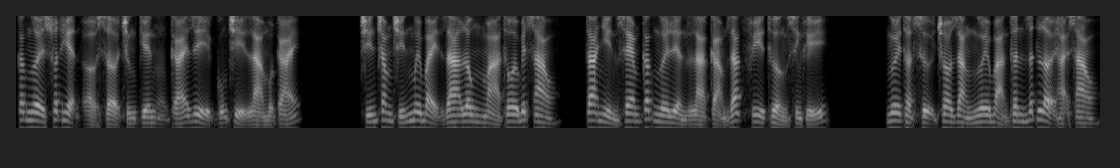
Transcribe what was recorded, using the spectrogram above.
các ngươi xuất hiện ở sở chứng kiến cái gì cũng chỉ là một cái. 997 da lông mà thôi biết sao, ta nhìn xem các ngươi liền là cảm giác phi thường sinh khí. Ngươi thật sự cho rằng ngươi bản thân rất lợi hại sao,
